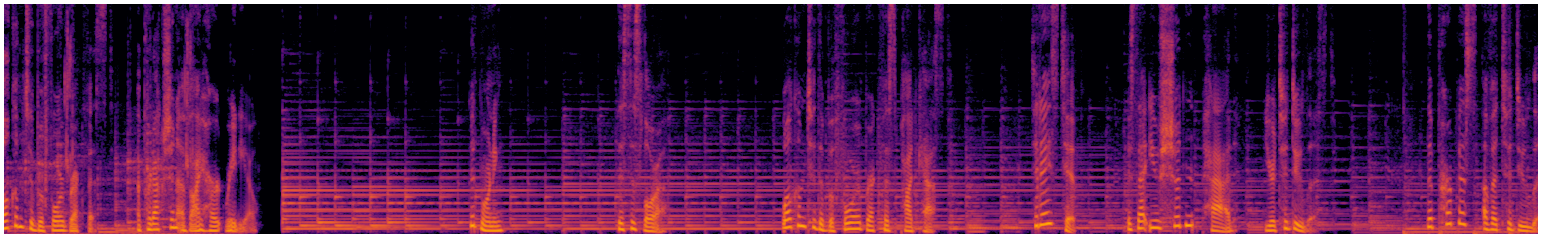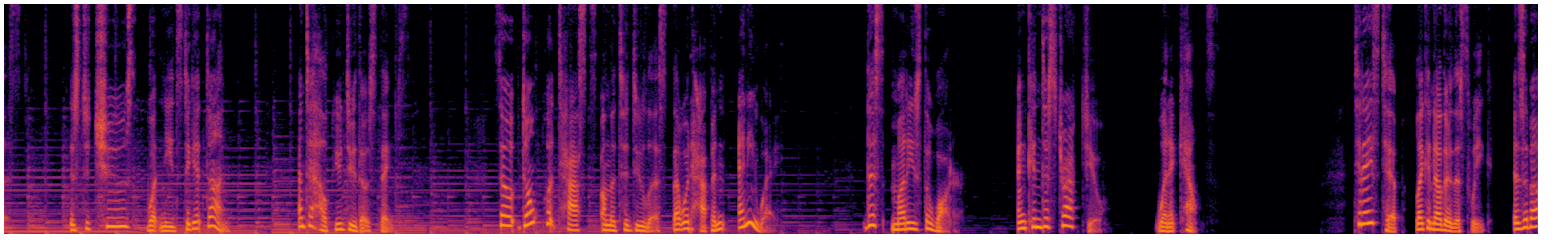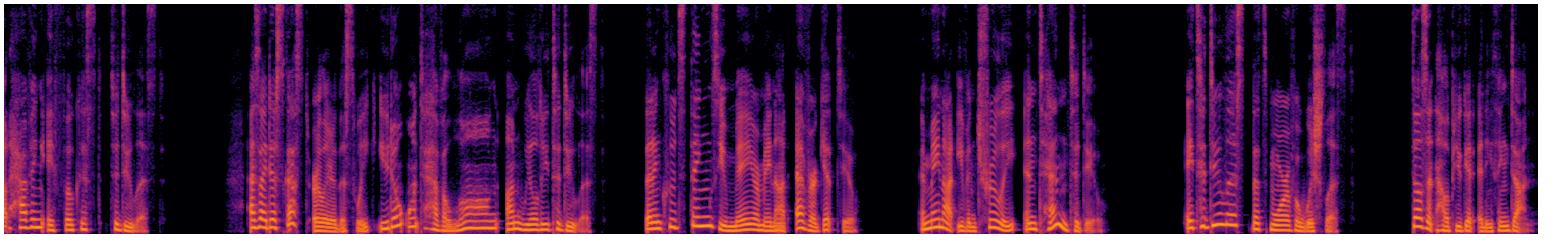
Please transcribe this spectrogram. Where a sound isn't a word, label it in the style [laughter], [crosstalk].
Welcome to Before Breakfast, a production of iHeartRadio. Good morning. This is Laura. Welcome to the Before Breakfast podcast. Today's tip is that you shouldn't pad your to do list. The purpose of a to do list is to choose what needs to get done and to help you do those things. So don't put tasks on the to do list that would happen anyway. This muddies the water and can distract you when it counts. Today's tip, like another this week, is about having a focused to do list. As I discussed earlier this week, you don't want to have a long, unwieldy to do list that includes things you may or may not ever get to, and may not even truly intend to do. A to do list that's more of a wish list doesn't help you get anything done.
